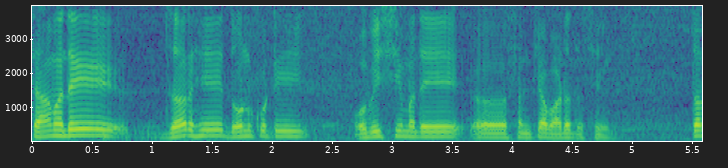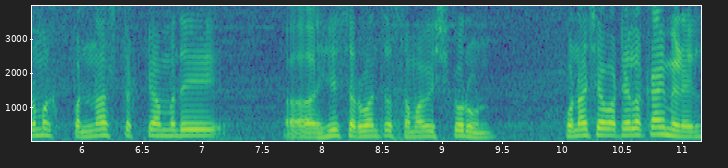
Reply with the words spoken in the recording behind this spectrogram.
त्यामध्ये जर हे दोन कोटी ओबीसीमध्ये संख्या वाढत असेल तर मग पन्नास टक्क्यामध्ये हे सर्वांचा समावेश करून कोणाच्या वाट्याला काय मिळेल?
